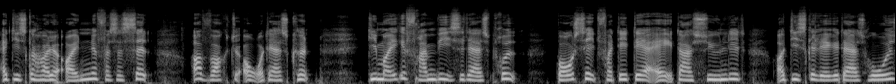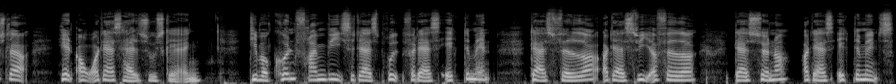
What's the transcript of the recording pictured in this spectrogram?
at de skal holde øjnene for sig selv og vogte over deres køn. De må ikke fremvise deres pryd, bortset fra det deraf, der er synligt, og de skal lægge deres hovedslør hen over deres halsudskæring. De må kun fremvise deres bryd for deres ægtemænd, deres fædre og deres svigerfædre, deres sønner og deres ægtemænds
